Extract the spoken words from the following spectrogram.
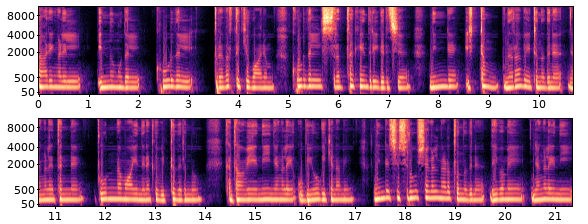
കാര്യങ്ങളിൽ ഇന്നു മുതൽ കൂടുതൽ പ്രവർത്തിക്കുവാനും കൂടുതൽ ശ്രദ്ധ കേന്ദ്രീകരിച്ച് നിന്റെ ഇഷ്ടം നിറവേറ്റുന്നതിന് ഞങ്ങളെ തന്നെ പൂർണമായി നിനക്ക് വിട്ടുതരുന്നു. കഥാവെ നീ ഞങ്ങളെ ഉപയോഗിക്കണമേ. നിന്റെ ശുശ്രൂഷകൾ നടത്തുന്നതിന് ദൈവമേ ഞങ്ങളെ നീ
